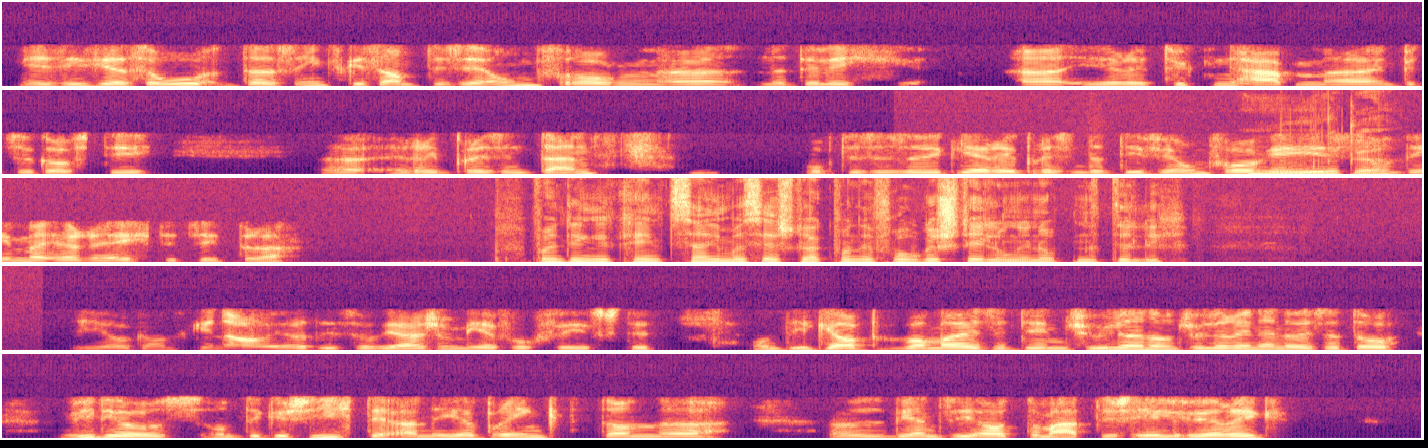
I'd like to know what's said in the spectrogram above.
Es ist ja so, dass insgesamt diese Umfragen äh, natürlich äh, ihre Tücken haben äh, in Bezug auf die äh, Repräsentanz, ob das also wirklich eine repräsentative Umfrage mhm, ist klar. und immer erreicht etc. Vor allen Dingen kennt es auch immer sehr stark von den Fragestellungen ab natürlich. Ja, ganz genau. Ja, das habe ich auch schon mehrfach festgestellt. Und ich glaube, wenn man also den Schülern und Schülerinnen also da Videos und die Geschichte auch näher bringt, dann äh, äh, werden sie automatisch hellhörig.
